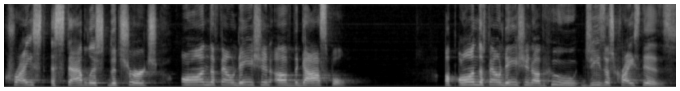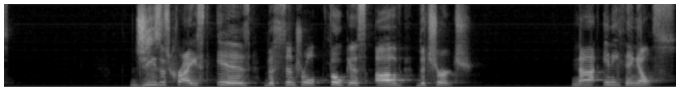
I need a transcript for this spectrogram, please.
Christ established the church on the foundation of the gospel, upon the foundation of who Jesus Christ is. Jesus Christ is the central focus of the church, not anything else.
